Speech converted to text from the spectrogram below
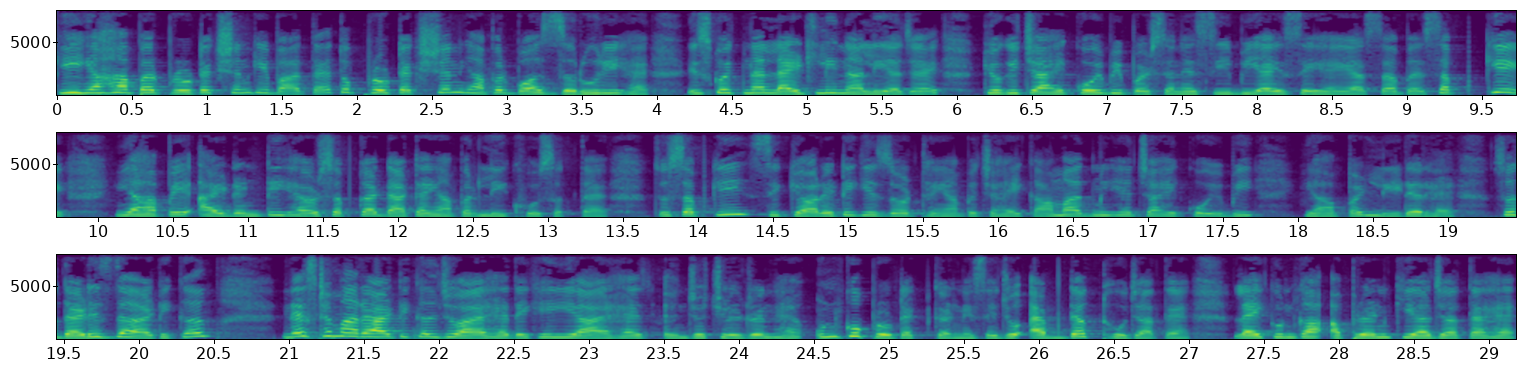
कि यहाँ पर प्रोटेक्शन की बात है तो प्रोटेक्शन यहाँ पर बहुत ज़रूरी है। इसको इतना लाइटली ना लिया जाए, क्योंकि चाहे कोई भी पर्सन है सीबीआई से है या सब है, सबके यहाँ पे आइडेंटिटी है और सबका डाटा यहाँ पर लीक हो सकता है। तो सबकी सिक्योरिटी की ज़रूरत है। यहाँ पे चाहे एक आम आदमी है, चाहे कोई भी यहाँ पर लीडर है। So that is the article next हमारा आर्टिकल जो आया है, देखिए ये आया है, जो चिल्ड्रन है, उनको प्रोटेक्ट करने से, जो एबडक्ट हो जाते हैं लाइक उनका अपहरण किया जाता है,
